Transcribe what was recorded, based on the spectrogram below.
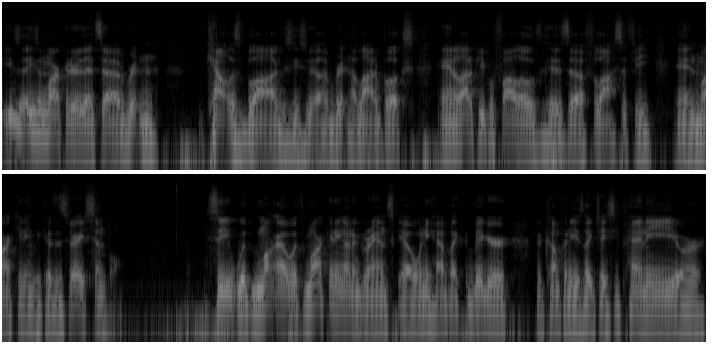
he's a, he's a marketer that's uh, written countless blogs. He's uh, written a lot of books, and a lot of people follow his uh, philosophy in marketing because it's very simple. See, with mar- uh, with marketing on a grand scale, when you have like the bigger companies like J.C. Penney or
